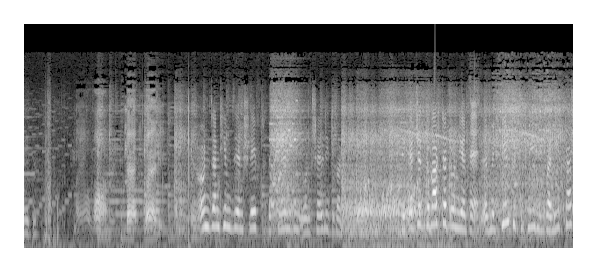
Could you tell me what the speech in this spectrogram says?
reden. In unserem Team sind schläfrige Sandy und Shelly, die gerade ihr Gadget gemacht hat und jetzt äh, mit 44 Leben überlebt hat.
